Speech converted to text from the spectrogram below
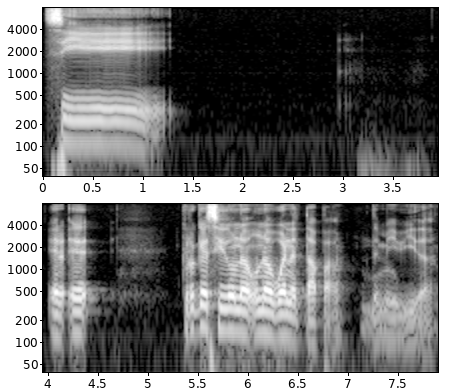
Si... Er, eh, creo que ha sido una, buena etapa de mi vida.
